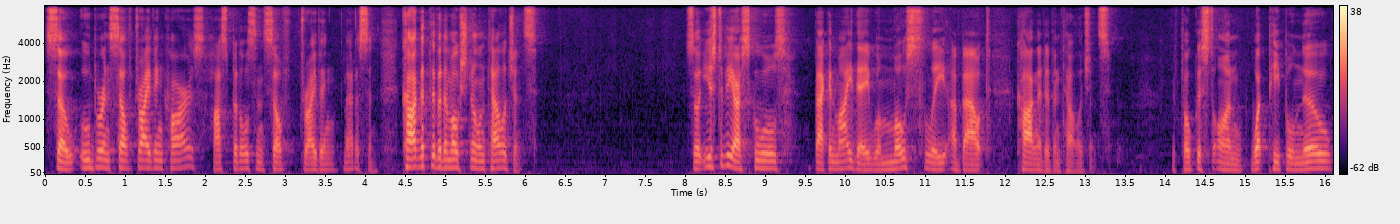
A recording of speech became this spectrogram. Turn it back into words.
So, Uber and self driving cars, hospitals and self driving medicine. Cognitive and emotional intelligence. So it used to be our schools back in my day were mostly about cognitive intelligence. We focused on what people knew,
